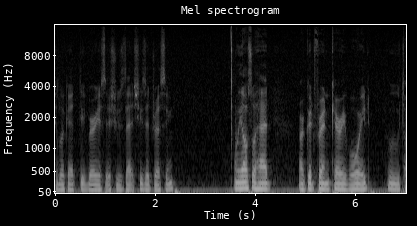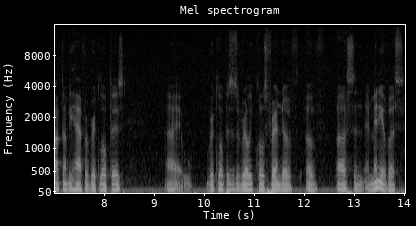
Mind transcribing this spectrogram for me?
to look at the various issues that she's addressing. We also had our good friend Carrie Boyd, who talked on behalf of Rick Lopez. Uh, Rick Lopez is a really close friend of of us and, and many of us,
